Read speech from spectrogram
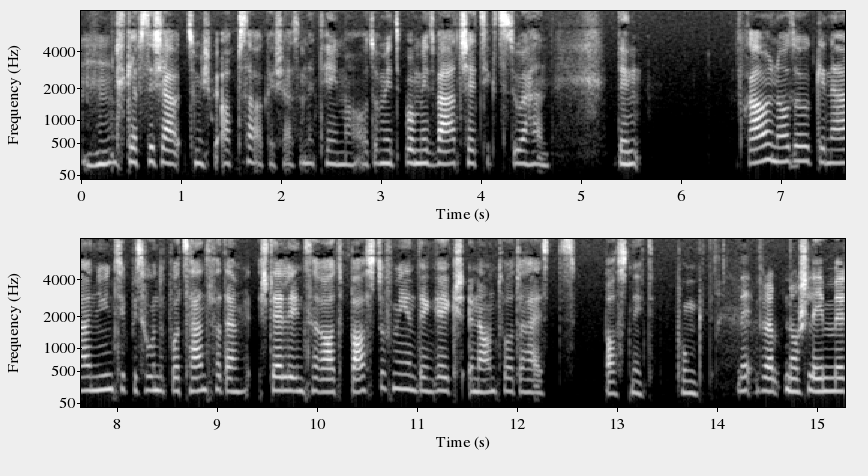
mhm. Ich glaube, es ist auch zum Beispiel Absagen ist auch so ein Thema, oder mit, wo mit Wertschätzung zu tun haben. Denn Frauen, oder, genau 90 bis 100 Prozent von dem Stelleninserat passt auf mich und dann kriegst du eine Antwort, die heisst, es passt nicht. Punkt. Nee, noch schlimmer,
